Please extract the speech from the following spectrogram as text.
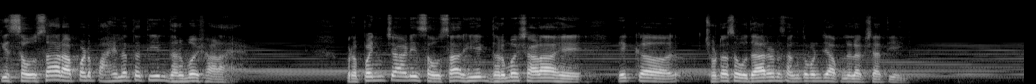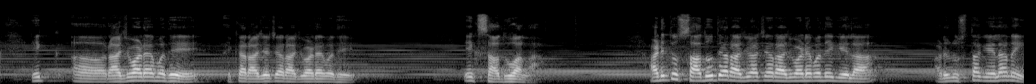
की संसार आपण पाहिलं तर ती एक धर्मशाळा आहे. प्रपंच आणि संसार ही एक धर्मशाळा आहे. एक छोटंसं उदाहरण सांगतो म्हणजे आपल्या लक्षात येईल. एक राजवाड्यामध्ये एका राजाच्या राजवाड्यामध्ये एक साधू आला. आणि तो साधू त्या राजाच्या राजवाड्यामध्ये गेला आणि नुसता गेला नाही.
